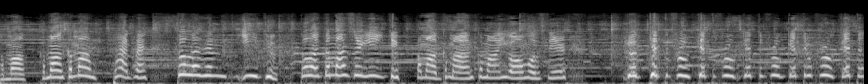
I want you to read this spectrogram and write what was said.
Come on, come on, come on, Pac-Man. Don't let him eat you. Don't let the monster eat you. Come on, come on, come on. You're almost there. Go get the fruit, get the fruit, get the fruit, get the fruit, get the...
